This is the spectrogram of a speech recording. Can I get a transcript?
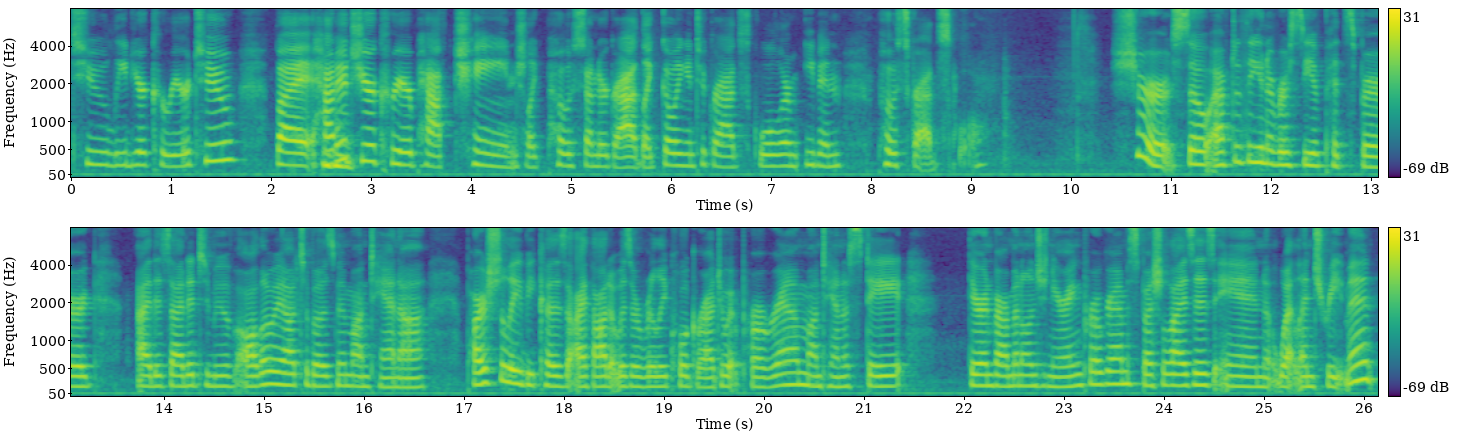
to lead your career to, but how mm-hmm. did your career path change like post undergrad, like going into grad school or even post grad school? Sure. So after the University of Pittsburgh, I decided to move all the way out to Bozeman, Montana, partially because I thought it was a really cool graduate program. Montana State, their environmental engineering program specializes in wetland treatment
